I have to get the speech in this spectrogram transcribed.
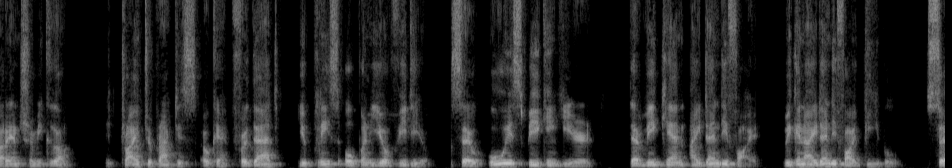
പറയാൻ ശ്രമിക്കുക try to practice okay for that you please open your video so who is speaking here that we can identify we can identify people so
